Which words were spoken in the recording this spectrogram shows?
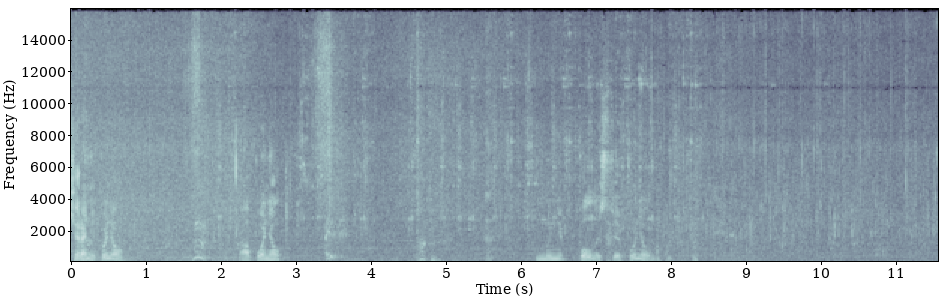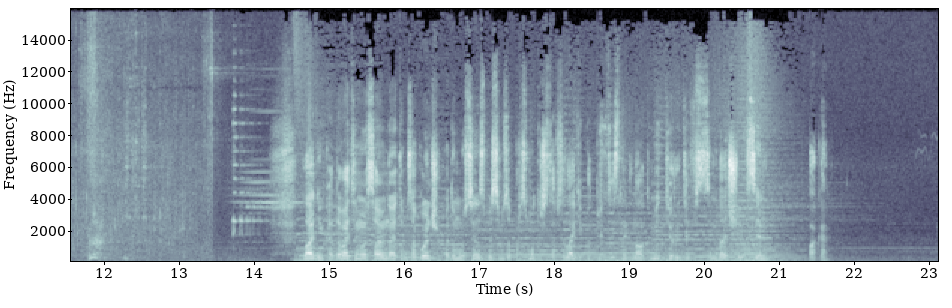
Хера не понял. А, понял. Ну, не полностью я понял. Ладненько, давайте мы с вами на этом закончим. Поэтому всем спасибо за просмотр, ставьте лайки, подписывайтесь на канал, комментируйте. Всем удачи, всем пока.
